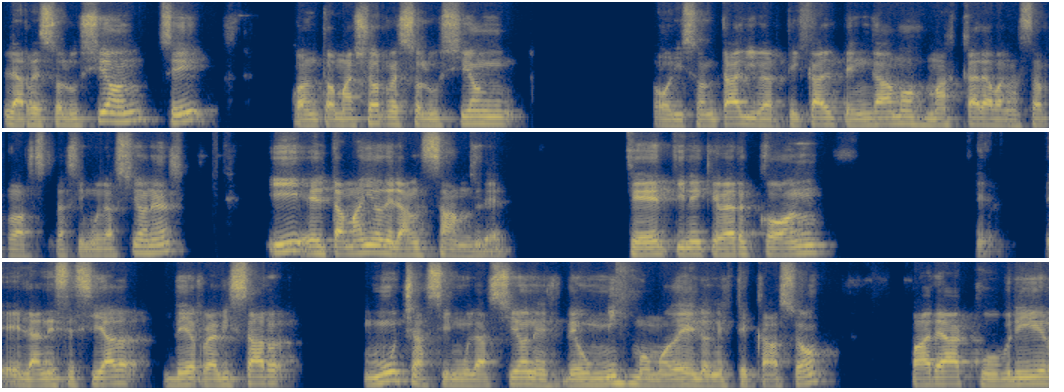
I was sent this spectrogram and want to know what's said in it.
La resolución, ¿sí? cuanto mayor resolución horizontal y vertical tengamos, más cara van a ser las, simulaciones. Y el tamaño del ensamble, que tiene que ver con eh, la necesidad de realizar muchas simulaciones de un mismo modelo en este caso, para cubrir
